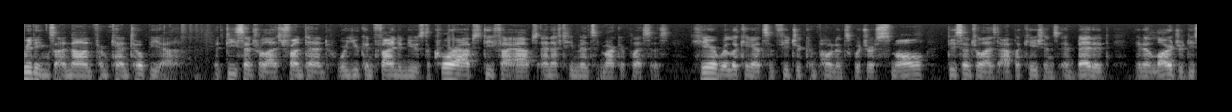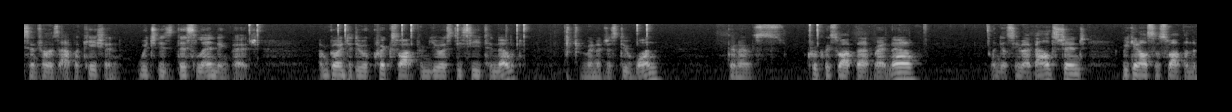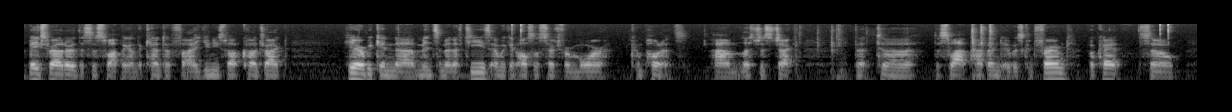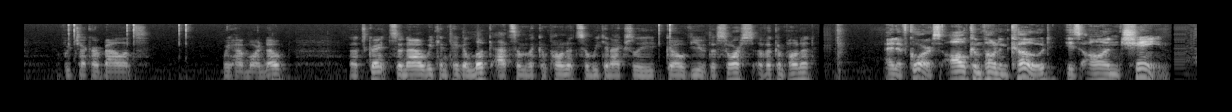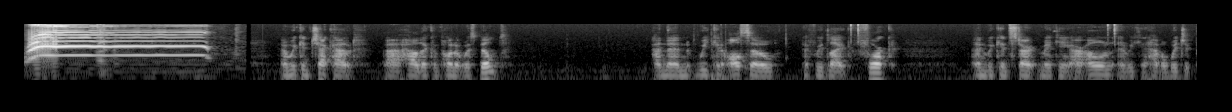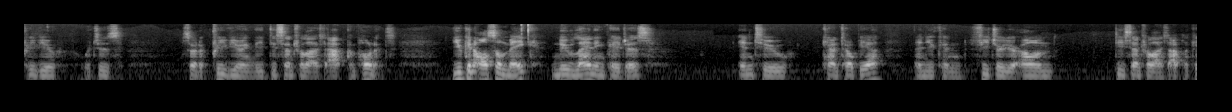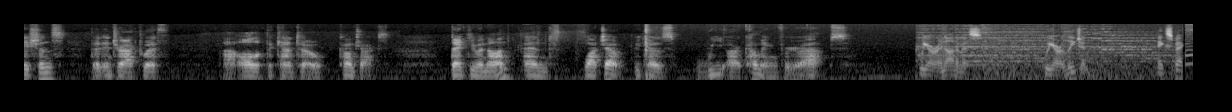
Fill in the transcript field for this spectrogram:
Greetings, Anon from Cantopia, a decentralized front end where you can find and use the core apps, DeFi apps, NFT mints, and marketplaces. Here we're looking at some featured components which are small, decentralized applications embedded in a larger decentralized application, which is this landing page. I'm going to do a quick swap from USDC to Note. I'm going to just do one. I'm going to quickly swap that right now, and you'll see my balance change. We can also swap on the base router. This is swapping on the CantoFi Uniswap contract. Here we can uh, mint some NFTs and we can also search for more components. Um, let's just check that uh, the swap happened. It was confirmed. Okay, so if we check our balance, we have more note. That's great. So now we can take a look at some of the components so we can actually go view the source of a component. And of course, all component code is on chain. We can check out uh, how the component was built. And then we can also, if we'd like, fork and we can start making our own and we can have a widget preview, which is sort of previewing the decentralized app components. You can also make new landing pages into Cantopia and you can feature your own decentralized applications that interact with uh, of the Canto contracts. Thank you, Anon, and watch out because we are coming for your apps. We are anonymous. We are Legion. Expect.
